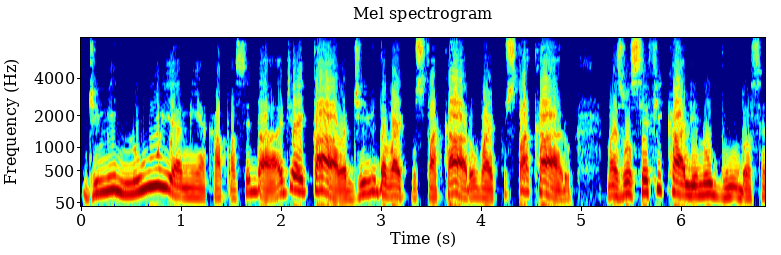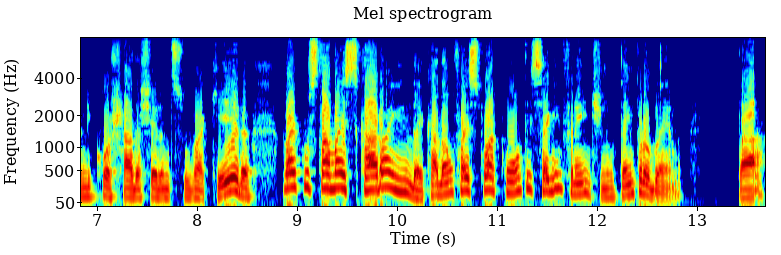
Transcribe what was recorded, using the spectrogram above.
diminui a minha capacidade. Aí tá, a dívida vai custar caro? Vai custar caro. Mas você ficar ali no bumba sendo encolchada cheirando suvaqueira vai custar mais caro ainda. E cada um faz sua conta e segue em frente, não tem problema. Tá?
